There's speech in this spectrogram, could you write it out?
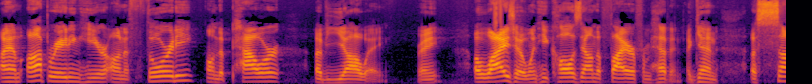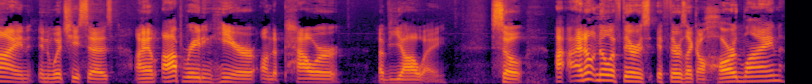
I am operating here on authority, on the power of Yahweh, right? Elijah, when he calls down the fire from heaven, again, a sign in which he says, I am operating here on the power of Yahweh. So I, I don't know if there's if there's like a hard line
